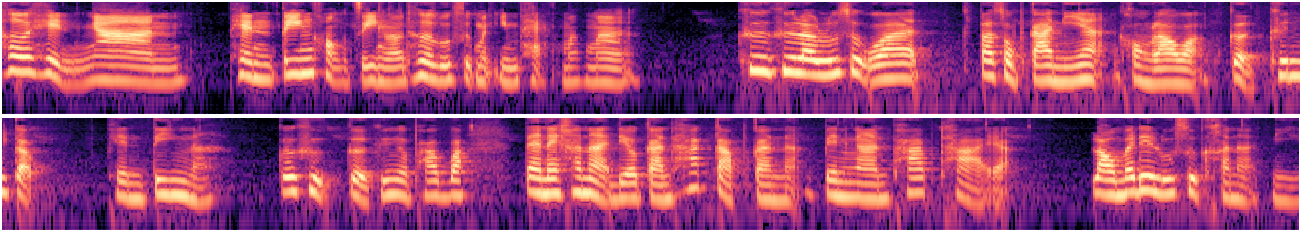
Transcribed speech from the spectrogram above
เธอเห็นงาน painting ของจริง แล้วเธอรู้สึกมัน impact มาก ๆ คือคือเรารู้สึกว่าประสบการณ์นี้ของเราอะเกิดขึ้นกับ painting นะก็คือเกิดขึ้นกับภาพว่าแต่ในขณะเดียวกันถ้ากลับกันอะเป็นงานภาพถ่ายอะเราไม่ได้รู้สึกขนาดนี้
